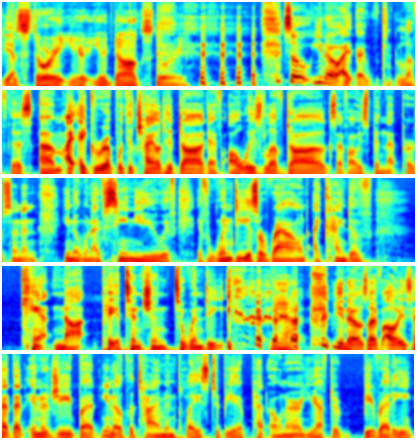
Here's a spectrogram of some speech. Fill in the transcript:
Yep. The story, your your dog story. so you know, I, I love this. Um, I, I, grew up with a childhood dog. I've always loved dogs. I've always been that person. And you know, when I've seen you, if if Wendy is around, I kind of can't not pay attention to Wendy. Yeah. you know, so I've always had that energy, but you know, the time and place to be a pet owner, you have to be ready.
